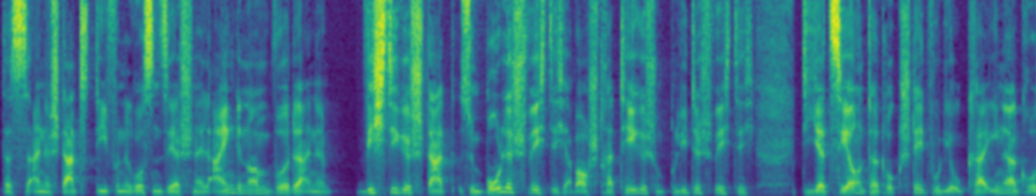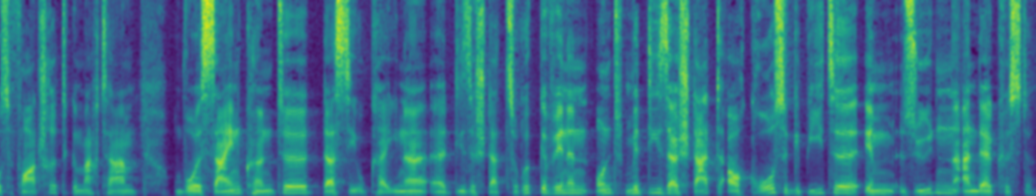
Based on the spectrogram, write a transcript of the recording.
Das ist eine Stadt, die von den Russen sehr schnell eingenommen wurde, eine wichtige Stadt, symbolisch wichtig, aber auch strategisch und politisch wichtig, die jetzt sehr unter Druck steht, wo die Ukrainer große Fortschritte gemacht haben und wo es sein könnte, dass die Ukrainer äh, diese Stadt zurückgewinnen und mit dieser Stadt auch große Gebiete im Süden an der Küste.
